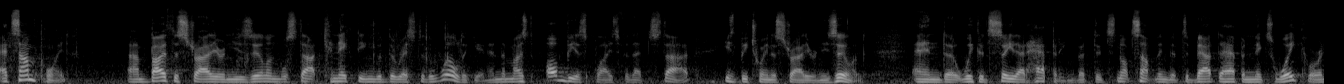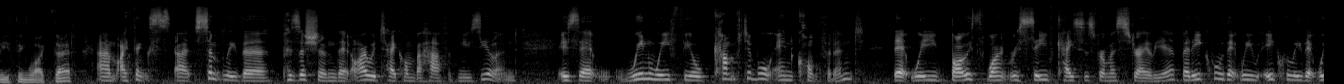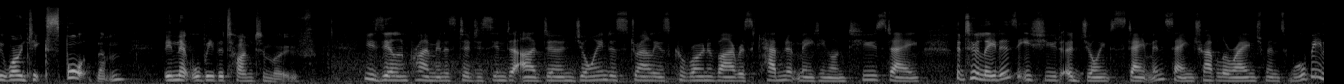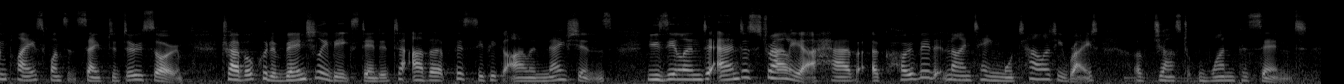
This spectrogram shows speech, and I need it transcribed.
at some point, um, both Australia and New Zealand will start connecting with the rest of the world again. And the most obvious place for that to start is between Australia and New Zealand. And uh, we could see that happening, but it's not something that's about to happen next week or anything like that. Um, I think uh, simply the position that I would take on behalf of New Zealand is that when we feel comfortable and confident that we both won't receive cases from Australia, but equal that we, equally that we won't export them, then that will be the time to move. New Zealand Prime Minister Jacinda Ardern joined Australia's coronavirus cabinet meeting on Tuesday. The two leaders issued a joint statement saying travel arrangements will be in place once it's safe to do so. Travel could eventually be extended to other Pacific Island nations. New Zealand and Australia have a COVID 19 mortality rate of just 1%.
